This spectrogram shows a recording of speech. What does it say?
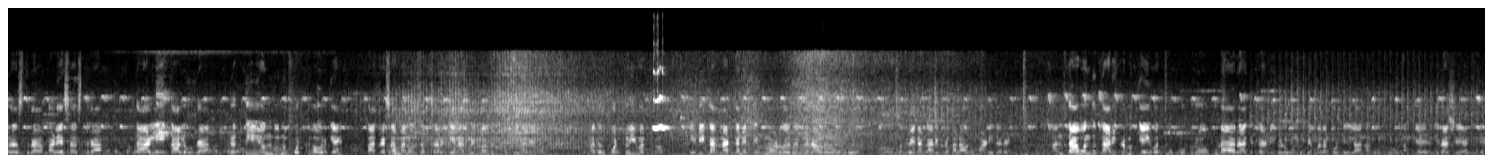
ಶಾಸ್ತ್ರ, ಬಳೆ ಶಾಸ್ತ್ರ ತಾಳಿ ಕಾಲುಂಗ್ರ ಪ್ರತಿಯೊಂದನ್ನು ಕೊಟ್ಟು ಅವ್ರಿಗೆ ಪಾತ್ರೆ ಸಾಮಾನು ಒಂದು ಸಂಸಾರಕ್ಕೆ ಏನಾಗಬೇಕು ಅದನ್ನು ಕೊಟ್ಟಿದ್ದಾರೆ. ಅದನ್ನು ಕೊಟ್ಟು ಇವತ್ತು ಇಡೀ ಕರ್ನಾಟಕನೇ ತಿರುಗಿ ನೋಡೋದಂತರ ಅವರು ಒಂದು ಮದುವೆನ ಕಾರ್ಯಕ್ರಮನ ಅವರು ಮಾಡಿದ್ದಾರೆ. ಅಂಥ ಒಂದು ಕಾರ್ಯಕ್ರಮಕ್ಕೆ ಇವತ್ತು ಒಬ್ಬರೂ ಕೂಡ ರಾಜಕಾರಣಿಗಳು ಒಂದು ಬೆಂಬಲ ಕೊಡಲಿಲ್ಲ ಅನ್ನೋದೊಂದು ನಮಗೆ ನಿರಾಶೆಯಾಗಿದೆ.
